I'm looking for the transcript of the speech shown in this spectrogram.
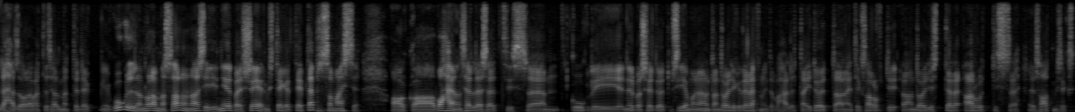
lähedal olevatel seadmetel ja Google'il on olemas sarnane asi, Nearby Share, mis tegelikult teeb täpselt sama asja. aga vahe on selles, et siis ehm, Google'i Nearby Share töötab siiamaani ainult Androidiga telefonide vahel, et ta ei tööta näiteks arvuti, Androidist tele, arvutisse saatmiseks.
